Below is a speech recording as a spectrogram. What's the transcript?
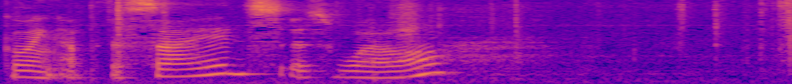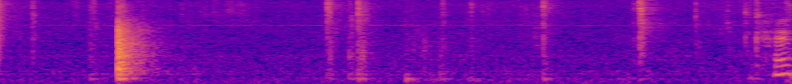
going up the sides as well. Okay.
